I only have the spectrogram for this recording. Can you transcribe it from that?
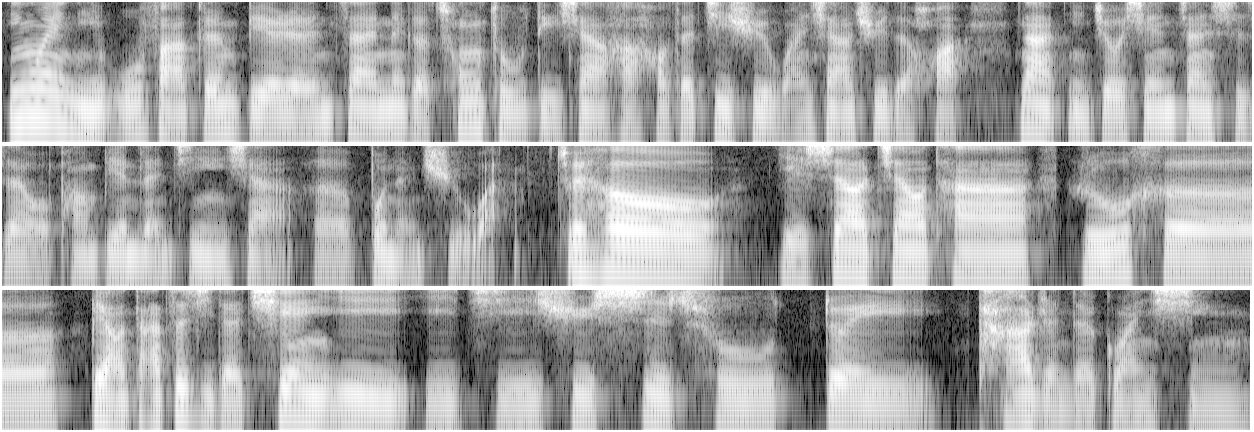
因为你无法跟别人在那个冲突底下好好的继续玩下去的话，那你就先暂时在我旁边冷静一下，而不能去玩。最后。也是要教他如何表达自己的歉意，以及去释出对他人的关心。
